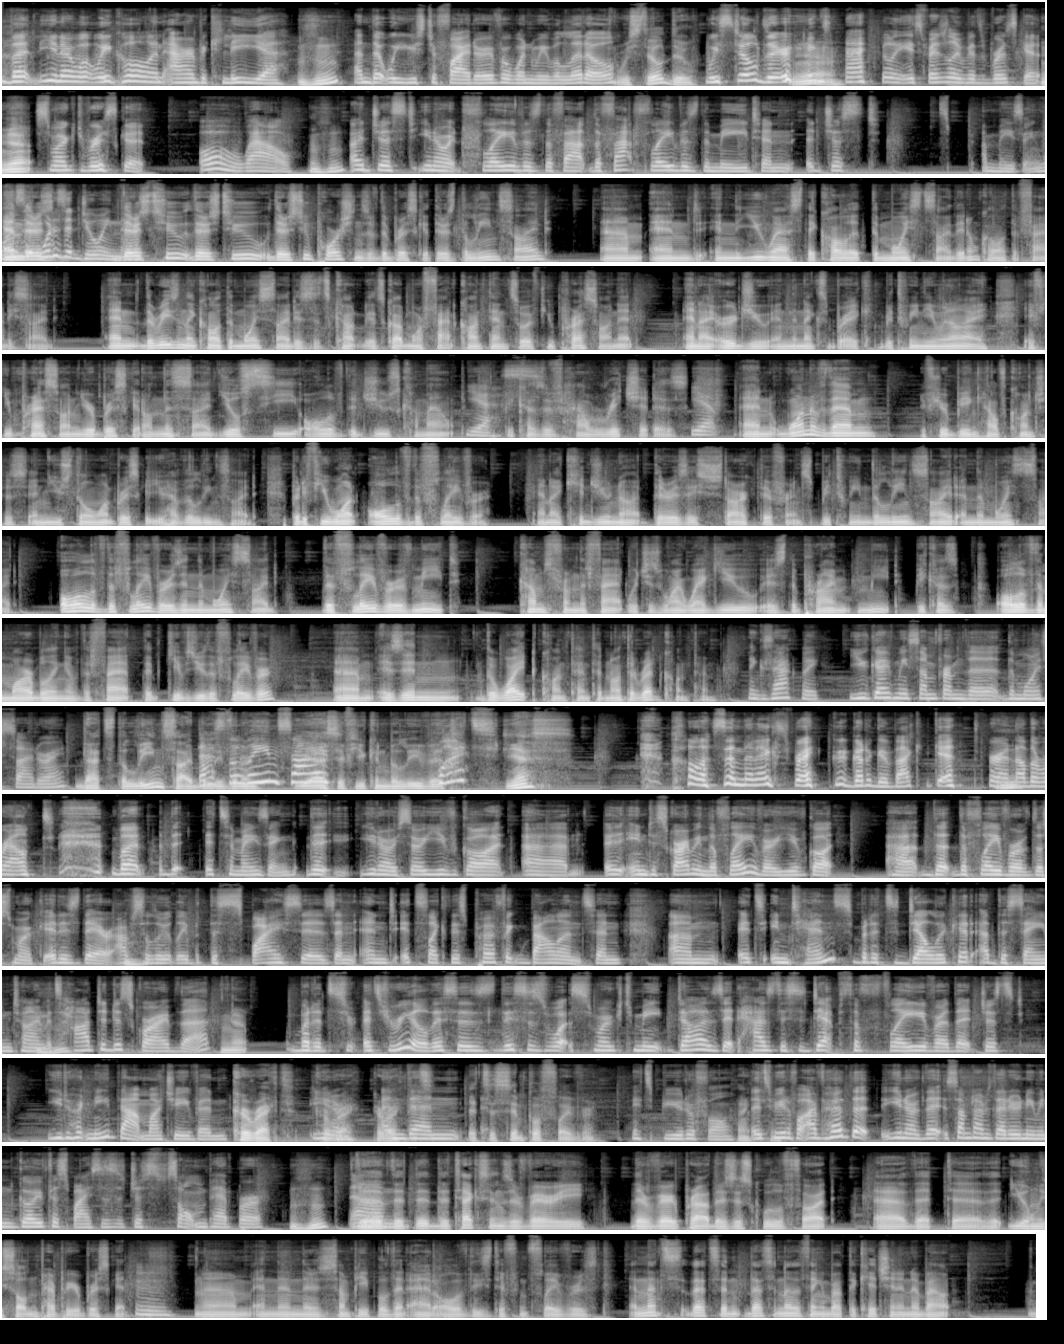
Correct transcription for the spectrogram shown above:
But you know what we call an Arabic liya, hmm and that we used to fight over when we were little. We still do. We still do, Yeah. exactly, especially with brisket, Yeah. smoked brisket. Oh, wow. hmm I just, you know, it flavors the fat. The fat flavors the meat, and it just, it's amazing. What, And is, it, what is it doing there? There's two. There's two. There's two portions of the brisket. There's the lean side, um, and in the U.S. they call it the moist side. They don't call it the fatty side. And the reason they call it the moist side is it's got it's got more fat content. So if you press on it, and I urge you in the next break between you and I, if you press on your brisket on this side, you'll see all of the juice come out yes. because of how rich it is. Yep. And one of them, if you're being health conscious and you still want brisket, you have the lean side. But if you want all of the flavor, and I kid you not, there is a stark difference between the lean side and the moist side. All of the flavor is in the moist side. The flavor of meat comes from the fat, which is why Wagyu is the prime meat, because all of the marbling of the fat that gives you the flavor um, is in the white content and not the red content. Exactly. You gave me some from the the moist side, right? That's the lean side. That's believe the it or- lean side? Yes, if you can believe it. What? Yes. Let's in the next break. We've got to go back again for Mhm. another round. But th- it's amazing. The, you know, so you've got, um, in describing the flavor, you've got uh, the, the flavor of the smoke. It is there, absolutely. But the spices, and, and it's like this perfect balance. And um, it's intense, but it's delicate at the same time. It's hard to describe that. Yep. But it's it's real. This is this is what smoked meat does. It has this depth of flavor that just you don't need that much even. Correct. You know, correct. and correct. It's- then- it's, a simple flavor. It's beautiful. Thank it's you. beautiful. I've heard that you know that sometimes they don't even go for spices. It's just salt and pepper. hmm Um, the, the, the the Texans are very they're very proud. There's a school of thought uh, that uh, that you only salt and pepper your brisket. Mm. Um, and then there's some people that add all of these different flavors, and that's that's an, that's another thing about the kitchen and about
